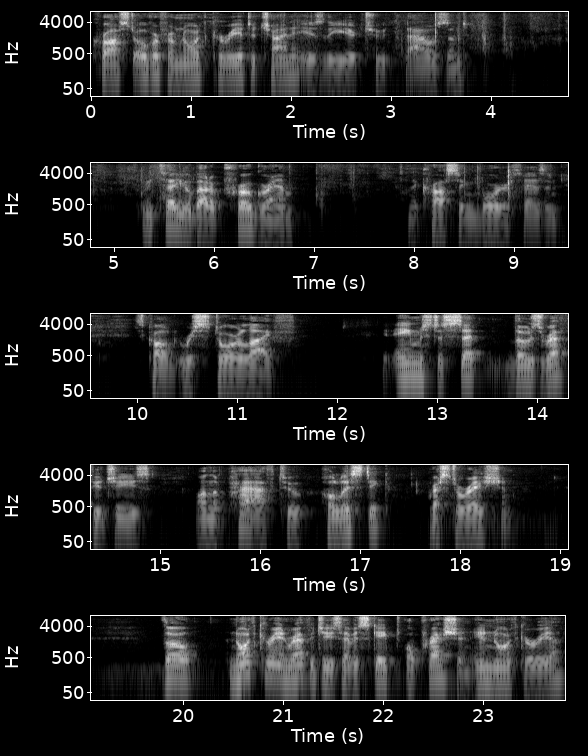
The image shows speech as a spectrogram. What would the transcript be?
crossed over from North Korea to China is the year 2000. Let me tell you about a program that Crossing Borders has, and it's called Restore Life. It aims to set those refugees on the path to holistic restoration. Though North Korean refugees have escaped oppression in North Korea,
